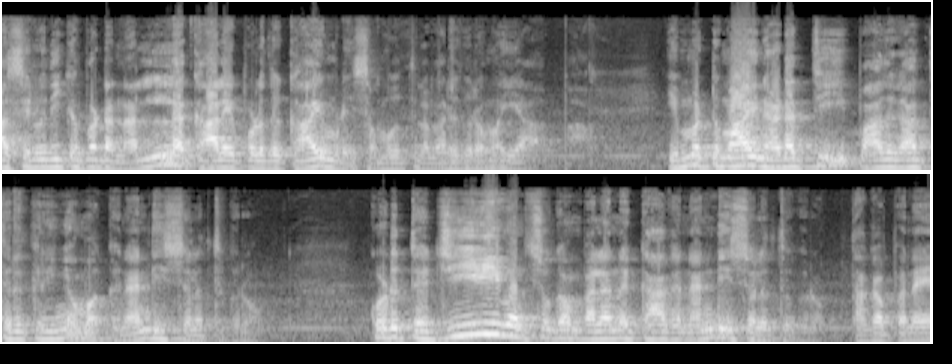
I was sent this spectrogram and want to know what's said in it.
ஆசீர்வதிக்கப்பட்ட நல்ல காலை பொழுது காயமுடைய சமூகத்தில் வருகிறோம் ஐயா இம்மட்டுமாய் நடத்தி பாதுகாத்திருக்கிறீங்க. உமக்கு நன்றி செலுத்துகிறோம். கொடுத்த ஜீவன் சுகம் பலனுக்காக நன்றி செலுத்துகிறோம். தகப்பனே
